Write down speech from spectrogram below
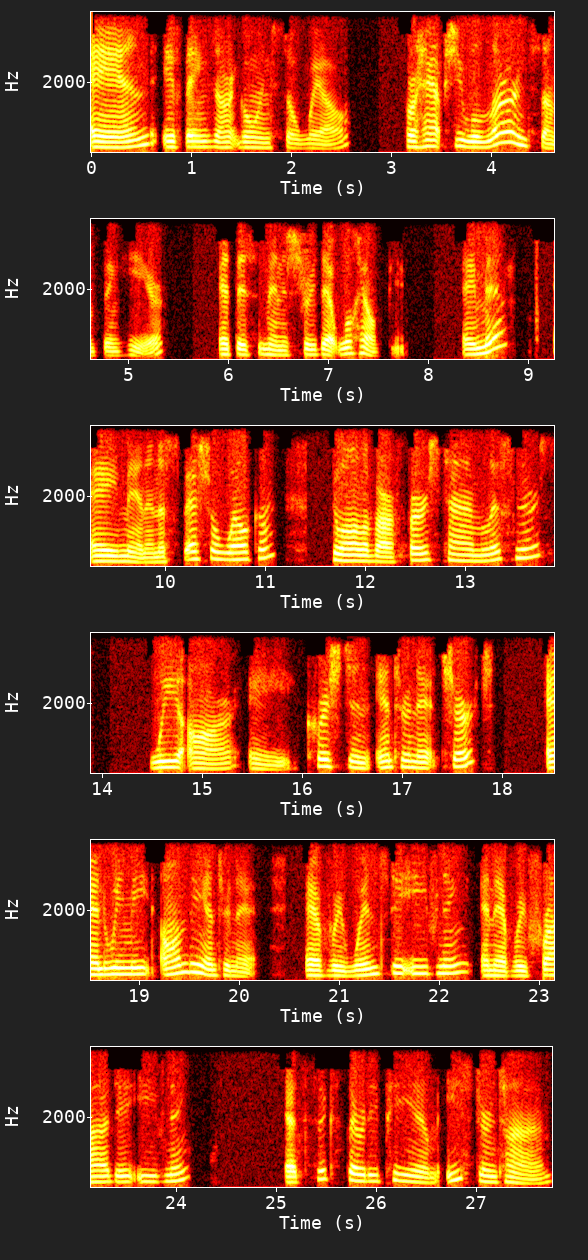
And if things aren't going so well, perhaps you will learn something here at this ministry that will help you. Amen. Amen. And a special welcome to all of our first-time listeners. We are a Christian internet church, and we meet on the internet every Wednesday evening and every Friday evening at 6.30 p.m. Eastern Time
